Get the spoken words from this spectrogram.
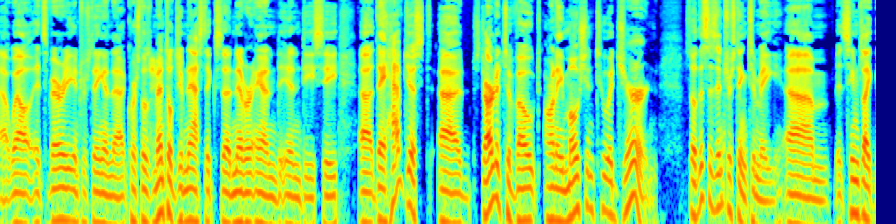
Uh, well, it's very interesting, and uh, of course, those mental gymnastics uh, never end in D.C. Uh, they have just uh, started to vote on a motion to adjourn. So this is interesting to me. Um, it seems like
